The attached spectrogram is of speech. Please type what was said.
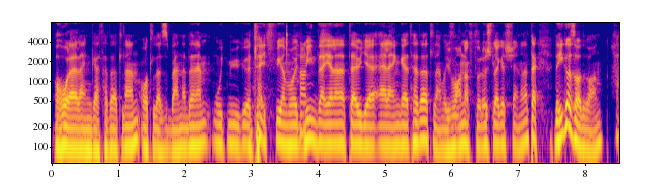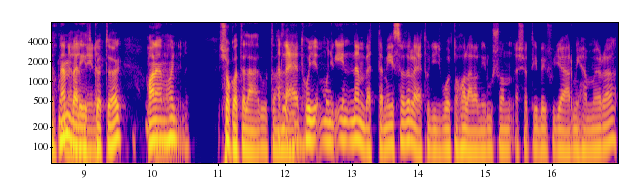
ahol elengedhetetlen, ott lesz benne, de nem úgy működne egy film, hogy hát, minden jelenete ugye elengedhetetlen, vagy vannak fölösleges jelenetek, de igazad van, hát nem belét kötög, hanem hogy Sokat elárult. Hát lehet, hogy mondjuk én nem vettem észre, de lehet, hogy így volt a Halál Níruson esetében is ugye Army Hammerrel.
